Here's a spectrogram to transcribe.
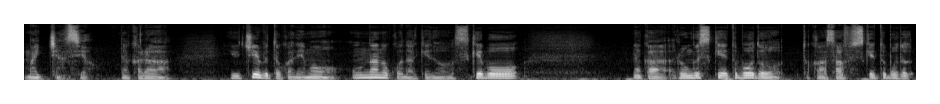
参っちゃうんですよ。だから YouTube とかでも女の子だけどスケボーなんかロングスケートボードとかサーフスケートボード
